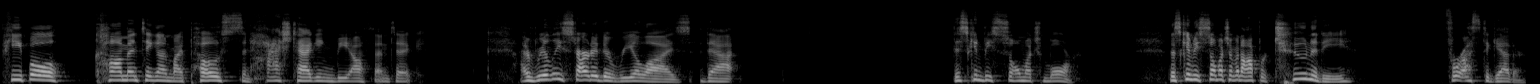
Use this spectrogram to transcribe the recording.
People commenting on my posts and hashtagging be authentic. I really started to realize that this can be so much more. This can be so much of an opportunity for us together.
